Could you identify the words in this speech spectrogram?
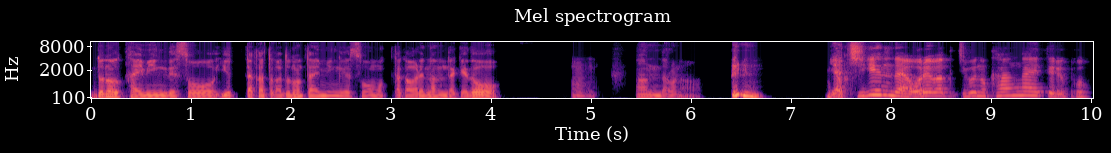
どのタイミングでそう言ったかとか、どのタイミングでそう思ったかはあれなんだけど、うん。なんだろうな。いや、ちげんだよ。俺は自分の考えてるこ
